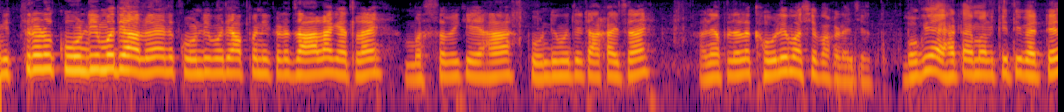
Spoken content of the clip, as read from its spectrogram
मित्रांनो कोंडीमध्ये आहे आणि कोंडीमध्ये आपण इकडे जाळा घेतलाय. मस्तपैकी हा कोंडीमध्ये टाकायचा आहे आणि आपल्याला खवले मासे पकडायचे आहेत. बघूया ह्या टायमाला किती भेटतात.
